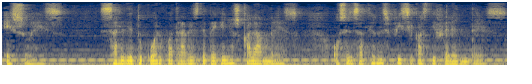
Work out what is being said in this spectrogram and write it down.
Eso es, sale de tu cuerpo a través de pequeños calambres o sensaciones físicas diferentes.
